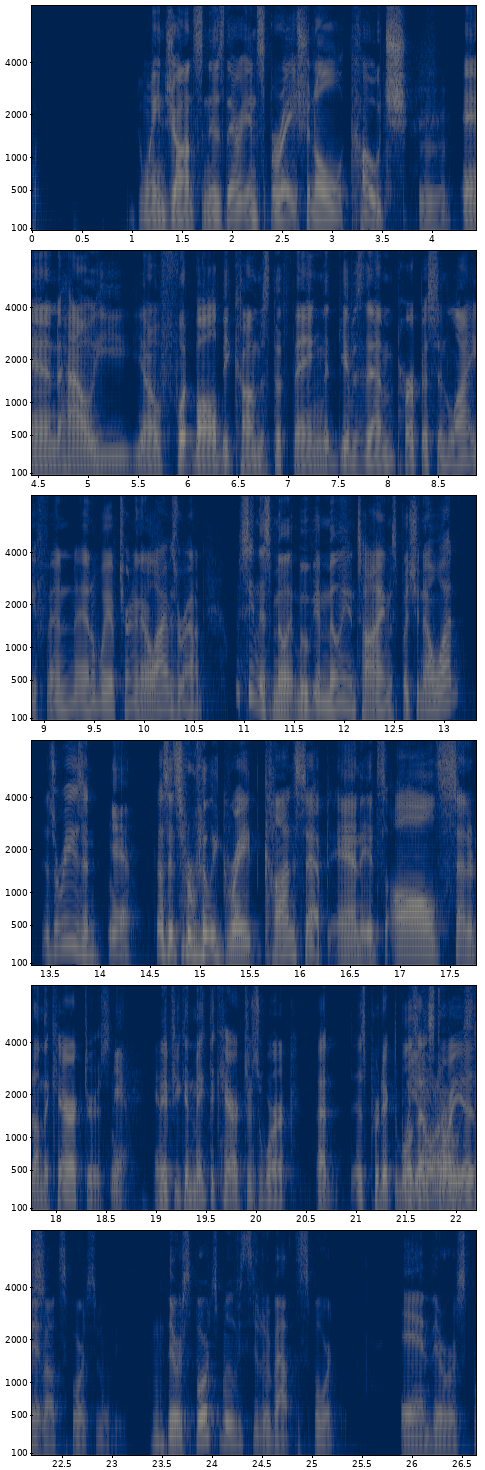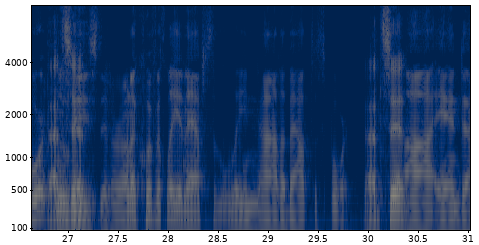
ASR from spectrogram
Dwayne Johnson is their inspirational coach, Mhm. and how he, you know, football becomes the thing that gives them purpose in life and, and a way of turning their lives around. We've seen this movie a million times, but you know what? There's a reason Yeah. because it's a really great concept and it's all centered on the characters. Yeah. And if you can make the characters work, that as predictable Well, as that what story is, say about sports movies. Mm. There are sports movies that are about the sport, and there are sport That's it. movies that are unequivocally and absolutely not about the sport. that's it. Uh, and uh,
